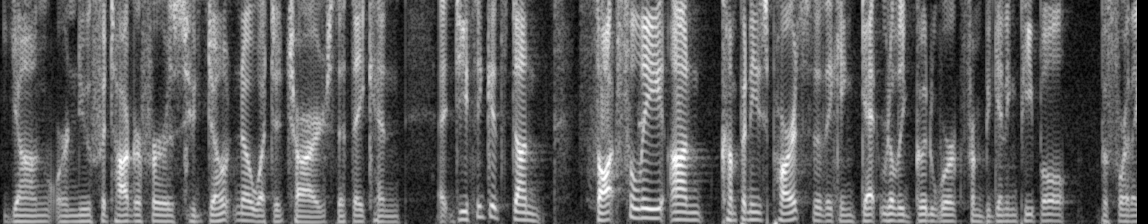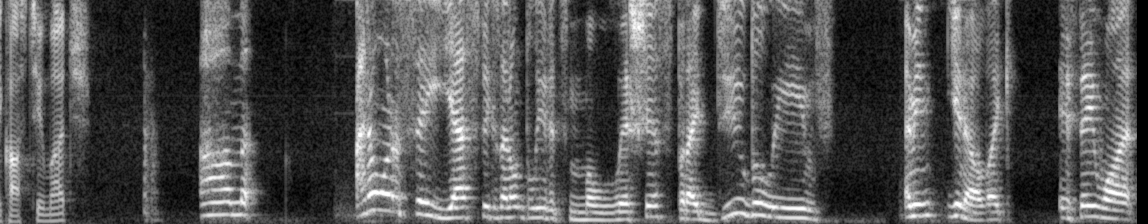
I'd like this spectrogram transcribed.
young or new photographers who don't know what to charge that they can uh, do you think it's done thoughtfully on companies parts so that they can get really good work from beginning people before they cost too much? Um, I don't want to say yes because I don't believe it's malicious, but I do believe. I mean, you know, like if they want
